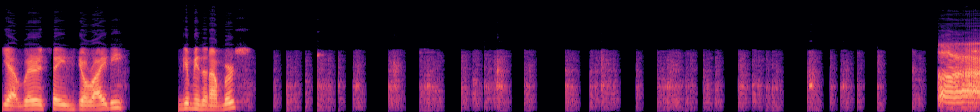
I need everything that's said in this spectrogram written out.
Yeah, where it says your ID. Give me the numbers. uh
